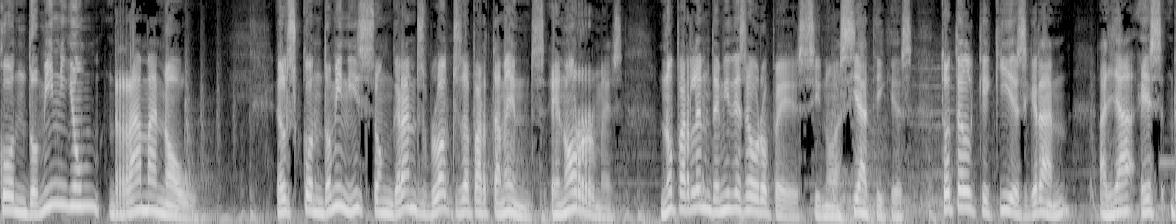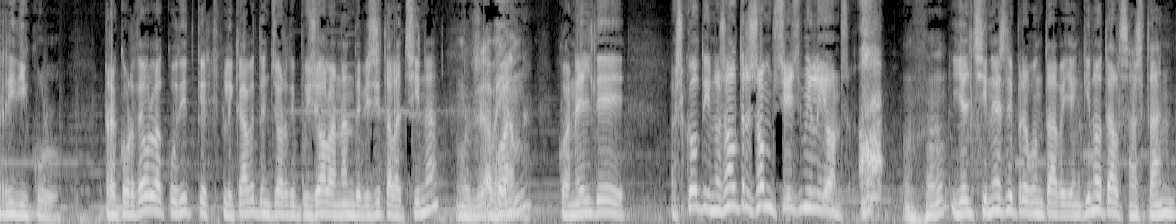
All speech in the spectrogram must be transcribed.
Condominium Rama Nou. Els condominis són grans blocs d'apartaments, enormes. No parlem de mides europees, sinó asiàtiques. Tot el que aquí és gran, allà és ridícul. Recordeu l'acudit que explicava d'en Jordi Pujol anant de visita a la Xina? Aviam. Quan, quan ell de... Escolti, nosaltres som 6 milions. Ah! Uh -huh. I el xinès li preguntava, i en quin hotel s'estan?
